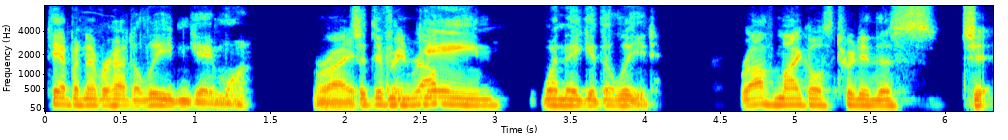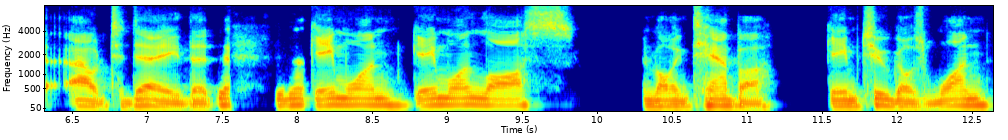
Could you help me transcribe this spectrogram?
Tampa never had the lead in game one. Right. It's a I mean, different Ralph, game when they get the lead. Ralph Michaels tweeted this to, out today that Yeah, game one, game one loss involving Tampa. Game two goes 1,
